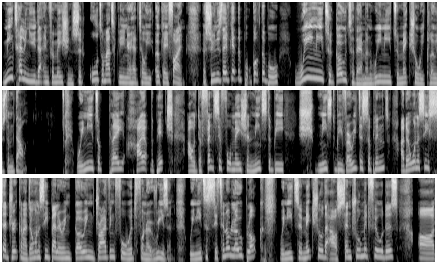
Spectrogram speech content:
Me telling you that information should automatically in your head tell you, okay, fine. As soon as they've get the got the ball, we need to go to them and we need to make sure we close them down. We need to play high up the pitch. Our defensive formation needs to be needs to be very disciplined. I don't want to see Cedric and I don't want to see Bellerin going driving forward for no reason. We need to sit in a low block. We need to make sure that our central midfielders are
